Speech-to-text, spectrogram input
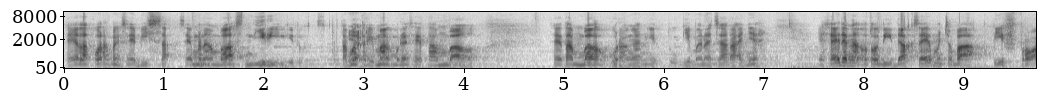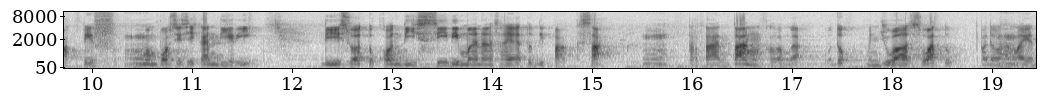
Saya lakukan apa yang saya bisa. Saya menambal sendiri gitu. Pertama Ya. terima, kemudian saya tambal. Saya tambal kekurangan itu. Gimana caranya? Ya saya dengan otodidak, saya mencoba aktif, proaktif, memposisikan diri di suatu kondisi di mana saya tuh dipaksa Hmm. tertantang kalau enggak untuk menjual sesuatu orang Hmm. lain.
